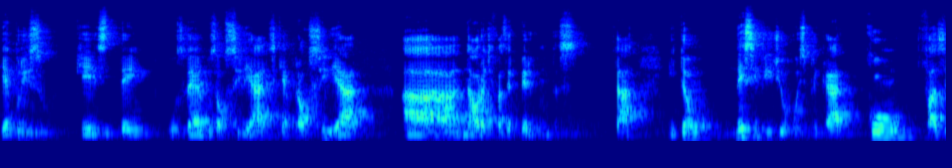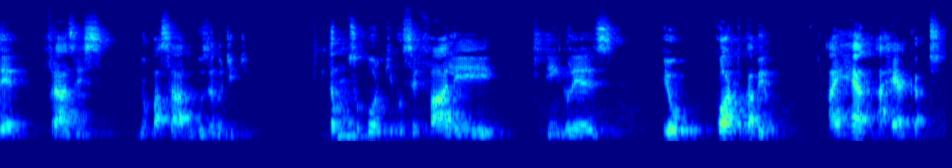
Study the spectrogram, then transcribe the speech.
E é por isso que eles têm os verbos auxiliares, que é para auxiliar a, na hora de fazer perguntas, tá? Então, nesse vídeo eu vou explicar como fazer frases no passado usando did. Então, vamos supor que você fale em inglês, eu corto o cabelo. I have a haircut.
